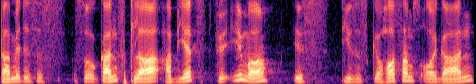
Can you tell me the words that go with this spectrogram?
Damit ist es so ganz klar, ab jetzt für immer ist dieses Gehorsamsorgan,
